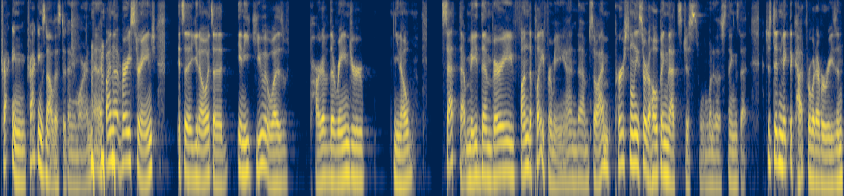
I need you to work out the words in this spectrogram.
tracking tracking's not listed anymore. And I find that very strange. It's a, you know, it's a in EQ, it was part of the Ranger, you know, set that made them very fun to play for me. And um, so I'm personally sort of hoping that's just one of those things that just didn't make the cut for whatever reason.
